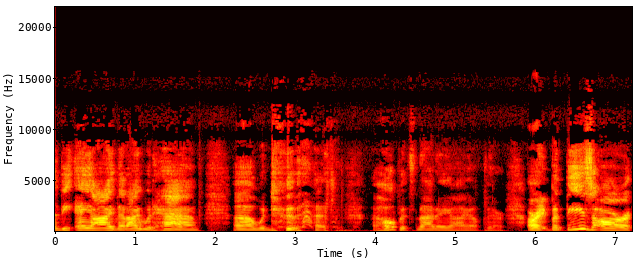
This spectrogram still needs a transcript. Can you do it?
the AI that I would have uh, would do that. I hope it's not AI up there. All right, but these are,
